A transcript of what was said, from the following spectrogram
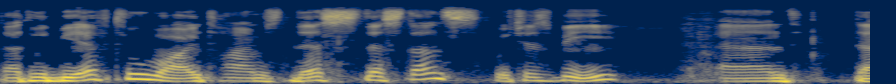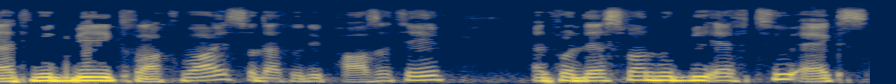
That would be f2y times this distance, which is b, and that would be clockwise, so that would be positive. And for this one would be f2x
